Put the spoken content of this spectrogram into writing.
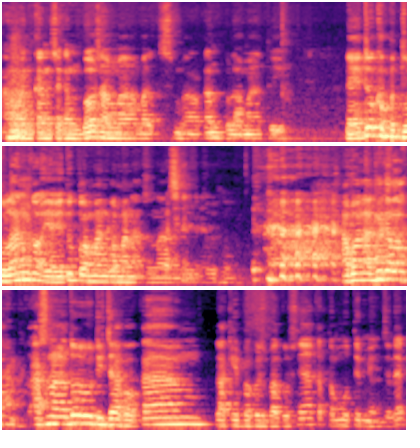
amankan second ball sama maksimalkan bola mati. Nah itu kebetulan kok ya itu kelemahan-kelemahan Arsenal gitu. Apalagi kalau Arsenal tuh dijagokan lagi bagus-bagusnya ketemu tim yang jelek,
